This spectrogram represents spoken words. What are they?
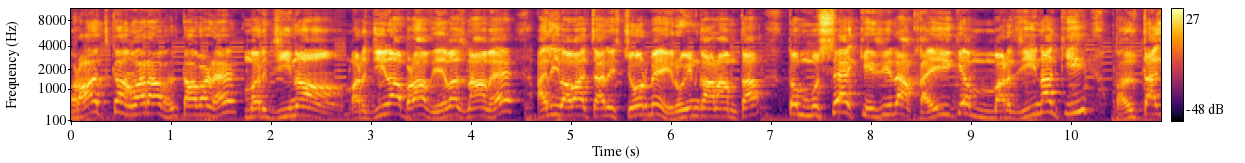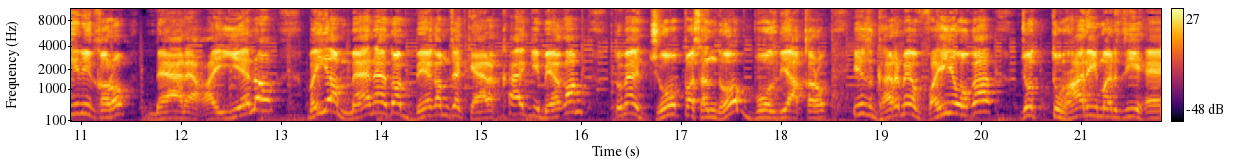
और आज का हमारा भलता वर्ड है मर्जीना। मर्जीना बड़ा फ़ेमस नाम है। अली बाबा चालीस चोर में हीरोइन का नाम था। तो मुझसे किसी ने कही कि मर्जीना की भलतागिरी करो। मैंने कहा ये लो भैया मैंने तो बेगम से कह रखा है कि बेगम तुम्हें जो पसंद हो बोल दिया करो। इस घर में वही होगा जो तुम्हारी मर्ज़ी है।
